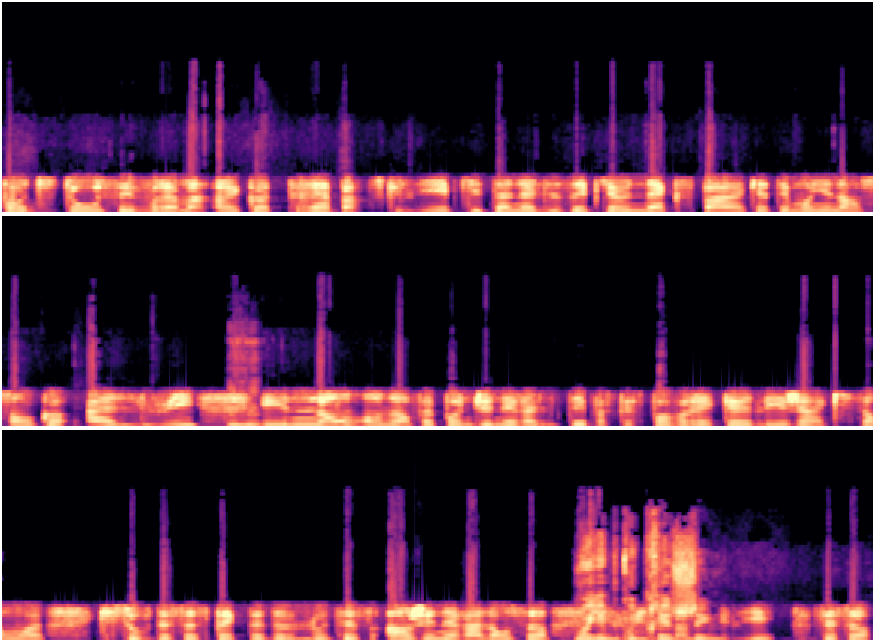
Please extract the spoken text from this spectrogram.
Pas du tout. C'est vraiment un cas très particulier qui est analysé, puis il y a un expert qui a témoigné dans son cas à lui. Mhm. Et non, on n'en fait pas une généralité parce que c'est pas vrai que les gens qui sont euh, qui souffrent de ce spectre de l'autisme en général ont ça. Oui, il y a beaucoup de préjugés. C'est ça.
